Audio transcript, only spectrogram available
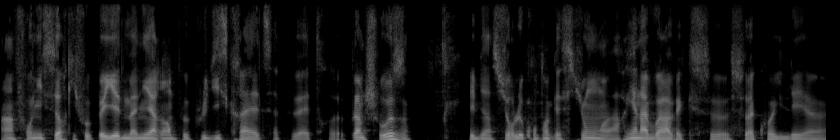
un fournisseur qu'il faut payer de manière un peu plus discrète, ça peut être, plein de choses et bien sûr, le compte en question a rien à voir avec ce ce à quoi il est, heu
